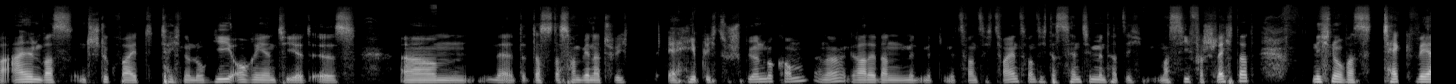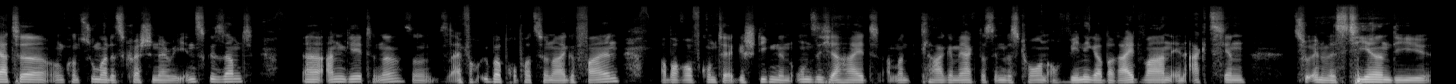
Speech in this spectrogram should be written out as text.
bei allem, was ein Stück weit technologieorientiert ist. Ähm, ne, das, das haben wir natürlich erheblich zu spüren bekommen, ne? gerade dann mit, mit, mit 2022. Das Sentiment hat sich massiv verschlechtert. Nicht nur was Tech-Werte und Consumer Discretionary insgesamt äh, angeht, ne? so, ist einfach überproportional gefallen. Aber auch aufgrund der gestiegenen Unsicherheit hat man klar gemerkt, dass Investoren auch weniger bereit waren, in Aktien zu investieren, die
